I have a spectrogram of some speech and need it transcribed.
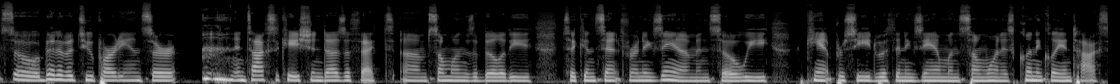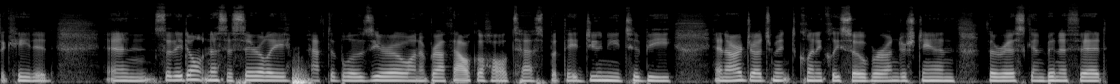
So, a bit of a two part answer. intoxication does affect um, someone's ability to consent for an exam. And so we can't proceed with an exam when someone is clinically intoxicated. And so they don't necessarily have to blow zero on a breath alcohol test, but they do need to be, in our judgment, clinically sober, understand the risk and benefit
